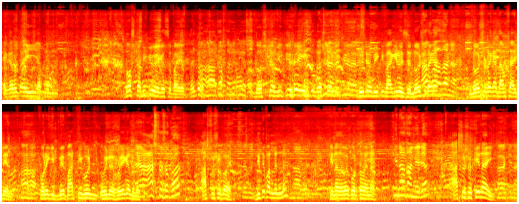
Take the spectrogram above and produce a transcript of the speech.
এগারোটা এই আপনার দশটা বিক্রি হয়ে গেছে ভাইয়ের তাই তো? হ্যাঁ দশটা বিক্রি হয়ে গেছে দশটা দুইটা বিক্রি বাকি রয়েছে। নয়শো টাকা। নয়শো টাকা দাম চাইলেন। হ্যাঁ হ্যাঁ। পরে কি বাড়তি হইল- হয়ে গেল নাকি? আটশোশো কয়? দিতে পারলেন না? কেনা দামে করতে হয় না? কি না দাম এটা? আটশোশো হ্যাঁ কি না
